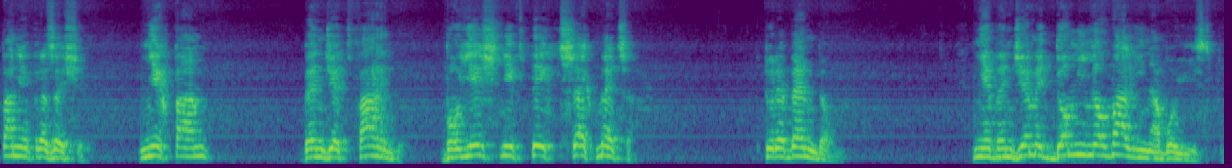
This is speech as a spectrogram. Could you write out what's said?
Panie prezesie, niech pan będzie twardy, bo jeśli w tych trzech meczach, które będą, nie będziemy dominowali na boisku,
